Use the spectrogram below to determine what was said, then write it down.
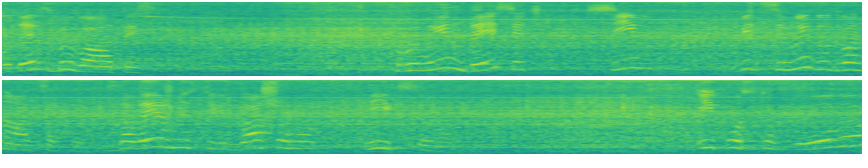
буде збиватись. хвилин 10, 7, від 7 до 12, в залежності від вашого міксеру. І поступово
